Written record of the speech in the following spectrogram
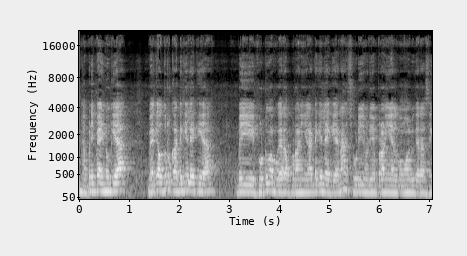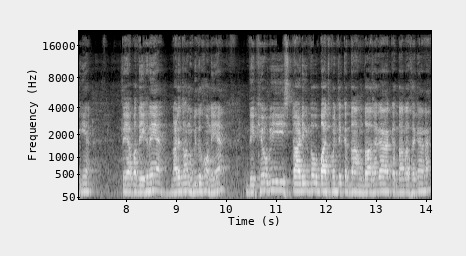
ਮੈਂ ਆਪਣੀ ਭੈਣ ਨੂੰ ਕਿਹਾ, ਮੈਂ ਕਿਹਾ ਉਧਰੋਂ ਕੱਢ ਕੇ ਲੈ ਕੇ ਆ। ਬਈ ਫੋਟੋਆਂ ਵਗੈਰਾ ਪੁਰਾਣੀਆਂ ਕੱਢ ਕੇ ਲੈ ਕੇ ਆ ਨਾ ਛੋਟੀਆਂ ਛੋਟੀਆਂ ਪੁਰਾਣੀਆਂ ਐਲਬਮਾਂ ਵਗੈਰਾ ਸੀਗੀਆਂ। ਤੇ ਆਪਾਂ ਦੇਖਦੇ ਆ ਨਾਲੇ ਤੁਹਾਨੂੰ ਵੀ ਦਿਖਾਉਨੇ ਆ ਦੇਖਿਓ ਵੀ ਸਟਾਰਟਿੰਗ ਤੋਂ ਬਚਪਨ ਚ ਕਿੱਦਾਂ ਹੁੰਦਾ ਸੀਗਾ ਕਿੱਦਾਂ ਦਾ ਸੀਗਾ ਨਾ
